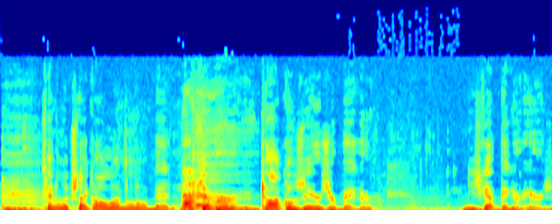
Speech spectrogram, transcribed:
kind of looks like Allon a little bit except for Taco's ears are bigger he's got bigger ears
